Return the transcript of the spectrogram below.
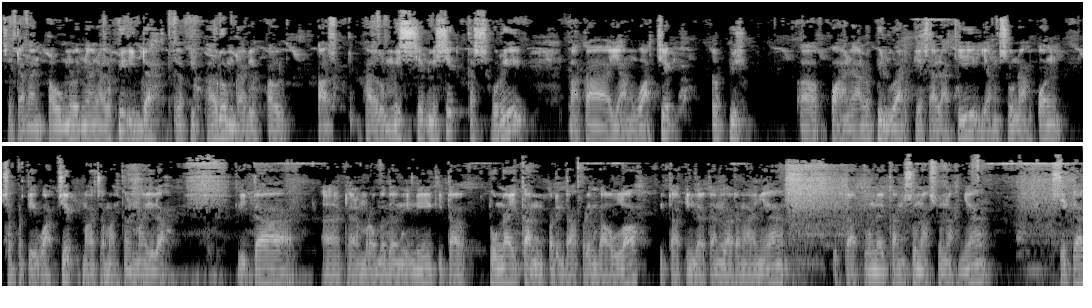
Sedangkan bau mulutnya lebih indah, lebih harum dari bau harum misik-misik kesuri, maka yang wajib lebih uh, pahalanya lebih luar biasa lagi. Yang sunnah pun seperti wajib, macam-macam marilah kita uh, dalam Ramadan ini kita tunaikan perintah-perintah Allah, kita tinggalkan larangannya, kita tunaikan sunnah-sunnahnya, sehingga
